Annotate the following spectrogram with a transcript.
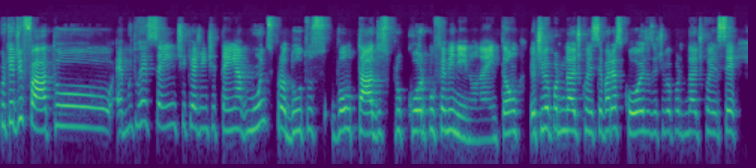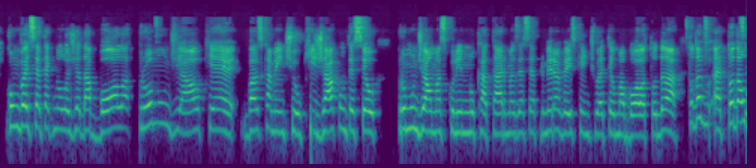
porque de fato é muito recente que a gente tenha tenha muitos produtos voltados para o corpo feminino, né? Então, eu tive a oportunidade de conhecer várias coisas, eu tive a oportunidade de conhecer como vai ser a tecnologia da bola pro Mundial, que é basicamente o que já aconteceu para o Mundial masculino no Catar, mas essa é a primeira vez que a gente vai ter uma bola toda toda, é, toda Você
